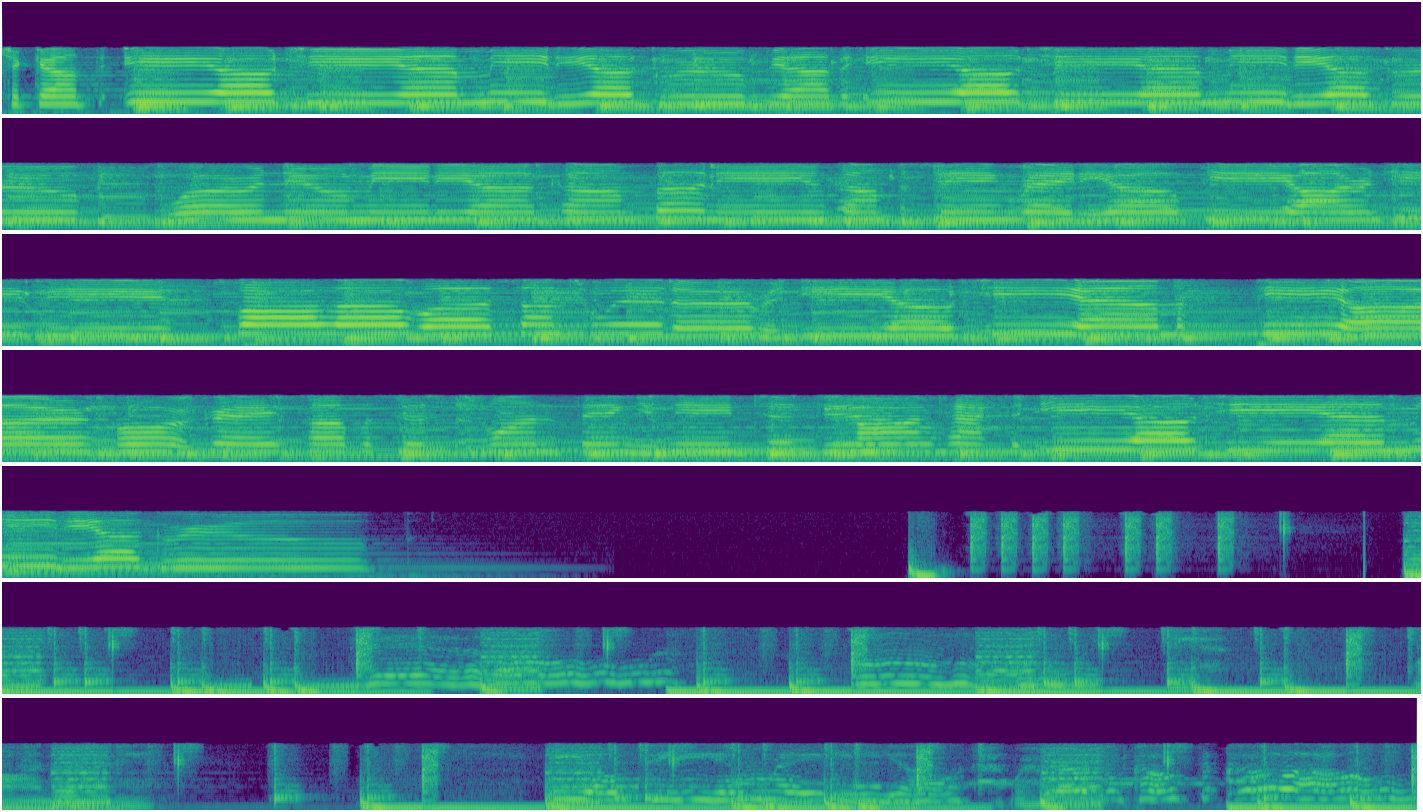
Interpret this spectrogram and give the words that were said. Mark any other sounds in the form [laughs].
Check out the EOTM Media Group. Yeah, the EOTM Media Group. We're a new media company encompassing radio, PR, and TV. Follow us on Twitter at EOTM PR. For a great publicist, there's one thing you need to do. Contact the EOTM Media Group. To.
